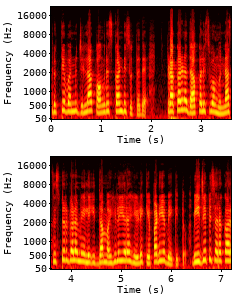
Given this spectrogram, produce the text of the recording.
ಕೃತ್ಯವನ್ನು ಜಿಲ್ಲಾ ಕಾಂಗ್ರೆಸ್ ಖಂಡಿಸುತ್ತದೆ. ಪ್ರಕರಣ ದಾಖಲಿಸುವ ಮುನ್ನ ಸಿಸ್ಟರ್ಗಳ ಮೇಲೆ ಇದ್ದ ಮಹಿಳೆಯರ ಹೇಳಿಕೆ ಪಡೆಯಬೇಕಿತ್ತು. ಬಿಜೆಪಿ ಸರ್ಕಾರ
